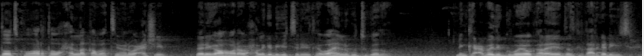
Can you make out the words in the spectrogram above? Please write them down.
dadku horta waxay la qabatimeen waa cajiib berigaa hore waxaa laga dhigi jiray kabaha in lagu tukado nin kacbadii gubay kale ayay dadka qaar ka dhigi jiray.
